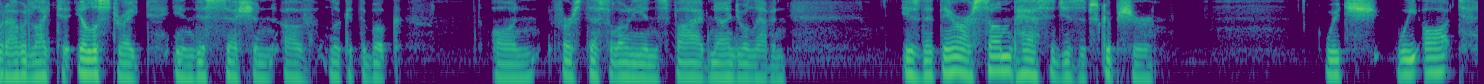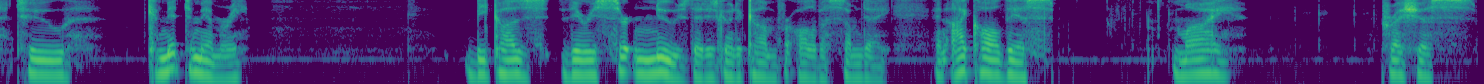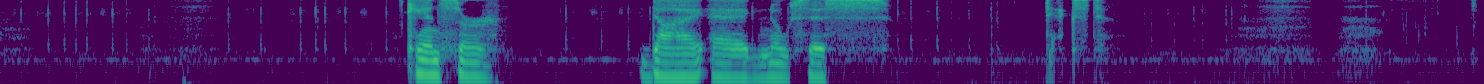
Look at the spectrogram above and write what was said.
what I would like to illustrate in this session of Look at the Book on 1 Thessalonians 5 9 to 11 is that there are some passages of Scripture which we ought to commit to memory because there is certain news that is going to come for all of us someday. And I call this my precious cancer diagnosis text.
